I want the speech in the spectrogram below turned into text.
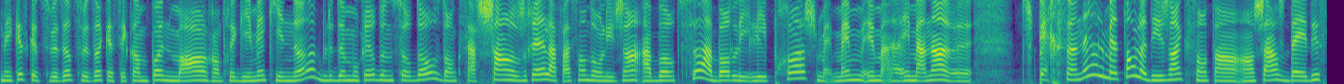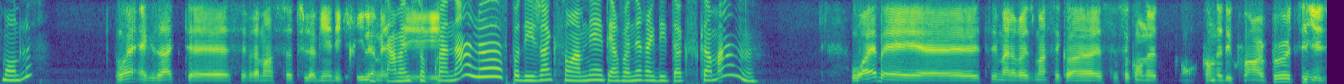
Mais qu'est-ce que tu veux dire? Tu veux dire que c'est comme pas une mort, entre guillemets, qui est noble de mourir d'une surdose, donc ça changerait la façon dont les gens abordent ça, abordent les, les proches, mais même éma- émanant euh, du personnel, mettons, là, des gens qui sont en, en charge d'aider ce monde-là? Oui, exact. Euh, c'est vraiment ça, tu l'as bien décrit. Là, C'est mais quand même surprenant, là. C'est pas des gens qui sont amenés à intervenir avec des toxicomanes? Ouais, ben, euh, tu sais, malheureusement, c'est c'est ça qu'on a qu'on a découvert un peu. Tu sais, il y a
